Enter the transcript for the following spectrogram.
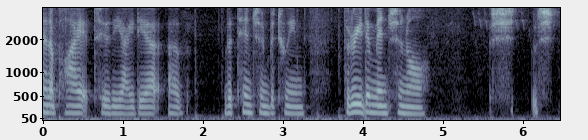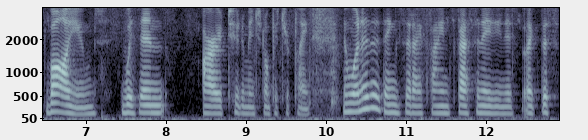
and apply it to the idea of the tension between three dimensional volumes within our two dimensional picture plane. And one of the things that I find fascinating is like this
